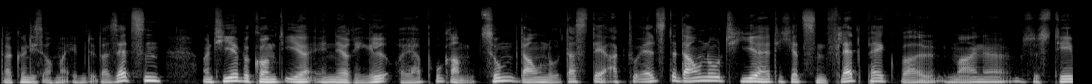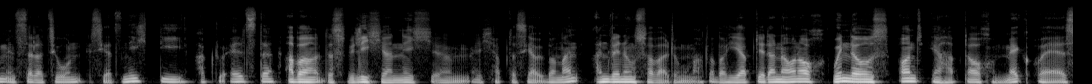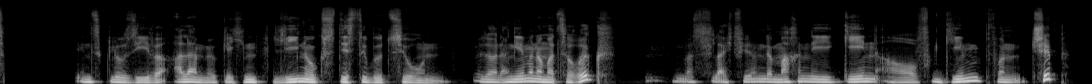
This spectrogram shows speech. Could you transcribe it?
Da könnte ich es auch mal eben übersetzen. Und hier bekommt ihr in der Regel euer Programm zum Download. Das ist der aktuellste Download. Hier hätte ich jetzt ein Flatpak, weil meine Systeminstallation ist jetzt nicht die aktuellste. Aber das will ich ja nicht. Ähm, ich habe das ja über meine Anwendungsverwaltung gemacht. Aber hier habt ihr dann auch noch Windows und ihr habt auch macOS inklusive aller möglichen Linux-Distributionen. So, dann gehen wir nochmal zurück was vielleicht viele machen, die gehen auf GIMP von Chip.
